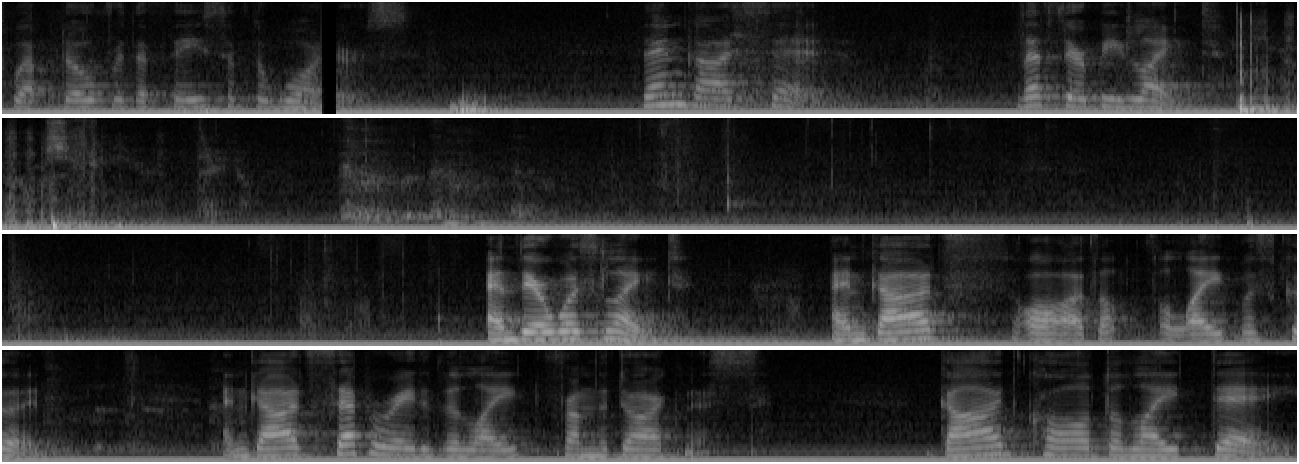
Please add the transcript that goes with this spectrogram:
swept over the face of the waters. Then God said, Let there be light. And there was light. And God saw that the light was good. And God separated the light from the darkness. God called the light day,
